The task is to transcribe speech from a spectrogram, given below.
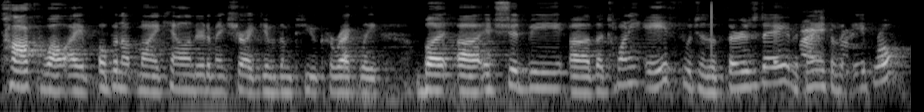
talk while I open up my calendar to make sure I give them to you correctly. But uh, it should be uh, the 28th, which is a Thursday, the 28th of April,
